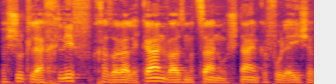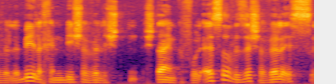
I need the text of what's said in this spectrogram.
פשוט להחליף חזרה לכאן, ואז מצאנו 2 כפול a שווה ל-b, לכן b שווה ל-2 כפול 10, וזה שווה ל-20.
